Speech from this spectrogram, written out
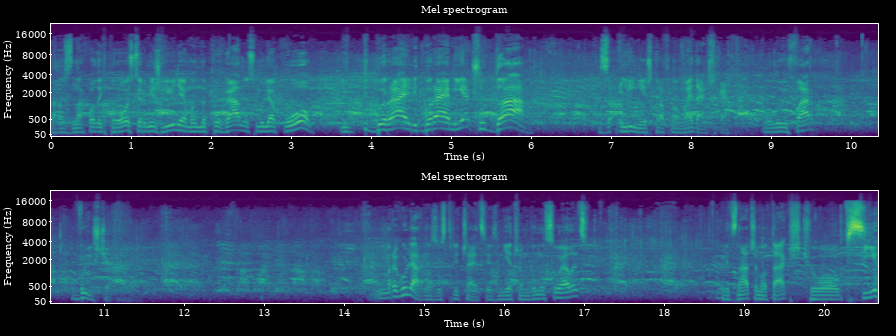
Зараз знаходить простір між лініями. Непогано Смуляков. І підбирає, відбирає м'яч. Удар з лінії штрафного майданчика. Луїфар вище. Регулярно зустрічається з м'ячем венесуелець. Відзначимо так, що всіх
